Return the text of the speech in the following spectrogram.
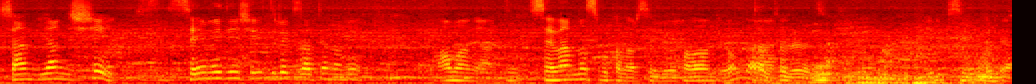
Sen yani şey sevmediğin şeyi direkt zaten hani aman ya bu seven nasıl bu kadar seviyor falan diyorum da. tabii evet. Erik sevilir ya.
